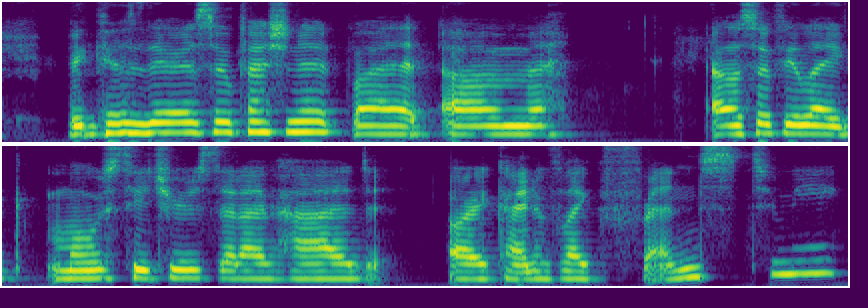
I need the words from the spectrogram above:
because they're so passionate. But um, I also feel like most teachers that I've had are kind of like friends to me,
